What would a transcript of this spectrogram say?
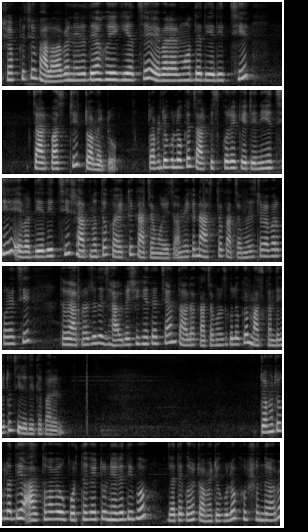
সব কিছু ভালোভাবে নেড়ে দেওয়া হয়ে গিয়েছে। এবার এর মধ্যে দিয়ে দিচ্ছি চার পাঁচটি টমেটো। টমেটোগুলোকে চার পিস করে কেটে নিয়েছি। এবার দিয়ে দিচ্ছি স্বাদ মতো কয়েকটি কাঁচামরিচ। আমি এখানে আস্ত কাঁচামরিচটা ব্যবহার করেছি। তবে আপনারা যদি ঝাল বেশি খেতে চান, তাহলে কাঁচামরিচগুলোকে মাঝখান থেকে একটু চিড়ে দিতে পারেন। টমেটোগুলো দিয়ে আলতোভাবে উপর থেকে একটু নেড়ে দিব, যাতে করে টমেটোগুলো খুব সুন্দরভাবে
